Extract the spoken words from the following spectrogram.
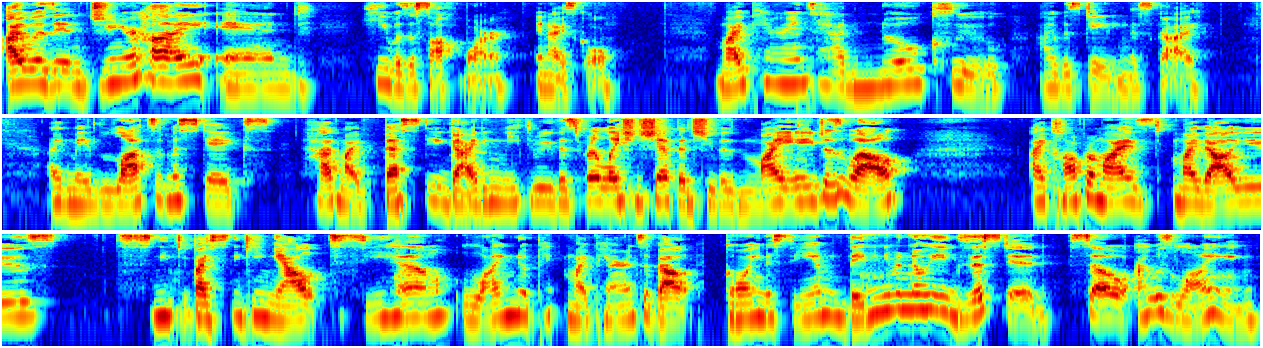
I was in junior high and he was a sophomore in high school. My parents had no clue I was dating this guy. I've made lots of mistakes, had my bestie guiding me through this relationship, and she was my age as well. I compromised my values sneak, by sneaking out to see him, lying to my parents about going to see him. They didn't even know he existed. So I was lying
